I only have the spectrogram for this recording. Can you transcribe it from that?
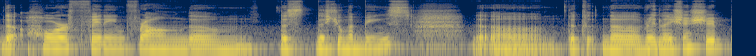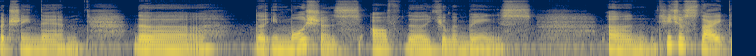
the whole feeling from the, um, the, the human beings the the the relationship between them, the the emotions of the human beings. Um, he just like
